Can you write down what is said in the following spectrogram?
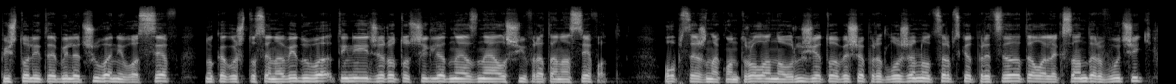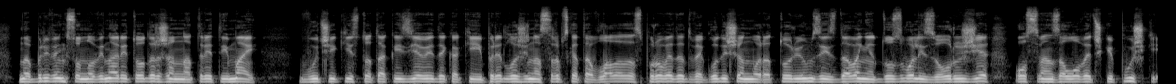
Пиштолите биле чувани во сеф, но како што се наведува, тинејџерот очигледно ја знаел шифрата на сефот. Обсежна контрола на оружјето беше предложена од српскиот председател Александар Вучик на брифинг со новинарите одржан на 3 мај. Вучик исто така изјави дека ќе и предложи на српската влада да спроведе две годишен мораториум за издавање дозволи за оружје, освен за ловечки пушки.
